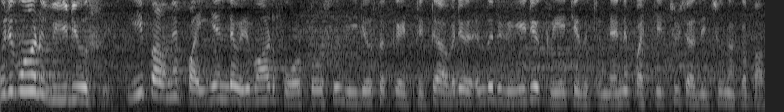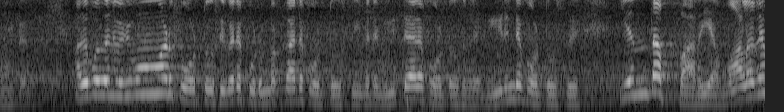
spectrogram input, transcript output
ഒരുപാട് വീഡിയോസ് ഈ പറഞ്ഞ പയ്യന്റെ ഒരുപാട് ഫോട്ടോസ് വീഡിയോസൊക്കെ ഇട്ടിട്ട് അവർ എന്തൊരു വീഡിയോ ക്രിയേറ്റ് ചെയ്തിട്ടുണ്ട് എന്നെ പറ്റിച്ചു ചതിച്ചു എന്നൊക്കെ പറഞ്ഞിട്ട്. അതുപോലെ തന്നെ ഒരുപാട് ഫോട്ടോസ് ഇവരെ കുടുംബക്കാരുടെ ഫോട്ടോസ് ഇവരെ വീട്ടുകാരുടെ ഫോട്ടോസ് ഇവരെ വീടിന്റെ ഫോട്ടോസ് എന്താ പറയുക വളരെ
